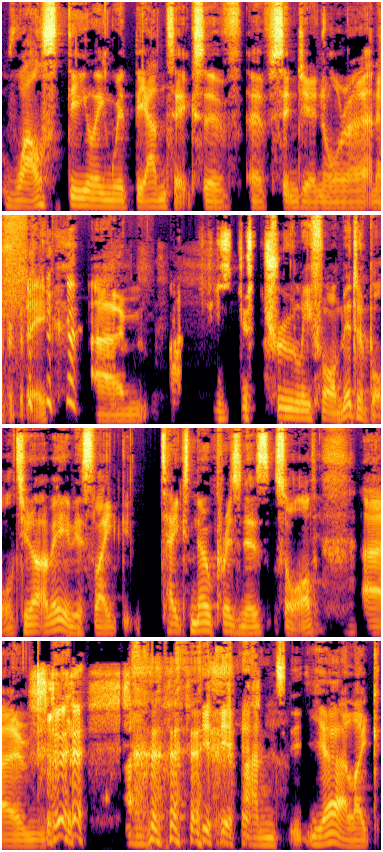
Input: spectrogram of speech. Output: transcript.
whilst dealing with the antics of of Sinjir, Norra, and everybody. um, she's just truly formidable. Do you know what I mean? It's like takes no prisoners, sort of. Um, Yeah. and yeah, like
